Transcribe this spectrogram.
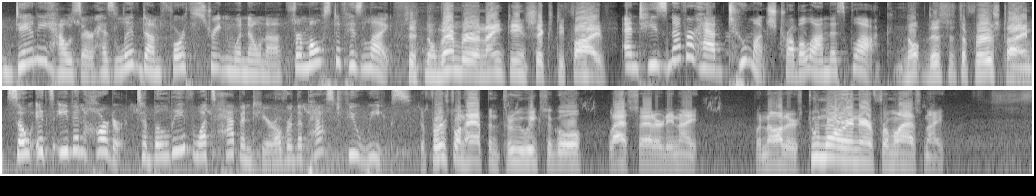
Danny Hauser has lived on 4th Street in Winona for most of his life, Since November of 1965. and he's never had too much trouble on this block. Nope, this is the first time. So it's even harder to believe what's happened here over the past few weeks. The first one happened three weeks ago, last Saturday night. But now there's two more in there from last night.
